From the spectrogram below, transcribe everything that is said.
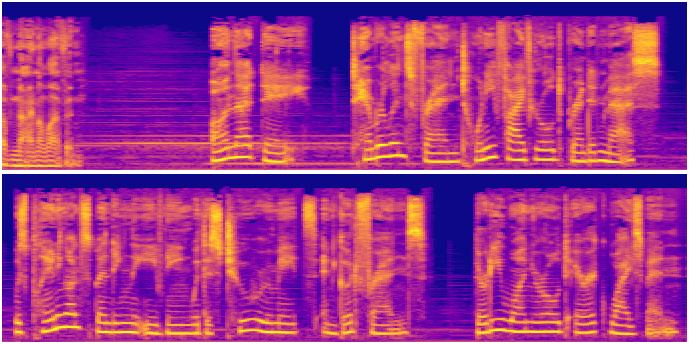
of 9 11. On that day, Tamerlan's friend, 25 year old Brendan Mess, was planning on spending the evening with his two roommates and good friends, 31 year old Eric Weissman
